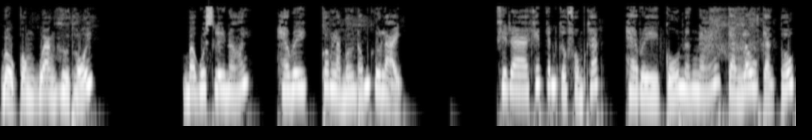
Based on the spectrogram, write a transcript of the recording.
đồ con quan hư thối. Bà Weasley nói, Harry, con làm ơn đóng cửa lại. Khi ra khép cánh cửa phòng khách, Harry cố nấn ná càng lâu càng tốt,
